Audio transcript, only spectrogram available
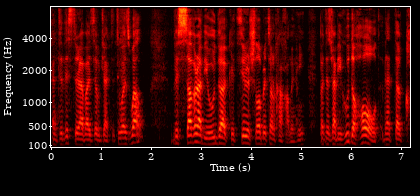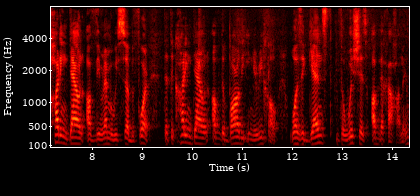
and to this the rabbis objected to as well. But does Rabbi Yehuda hold that the cutting down of the, remember we said before, that the cutting down of the barley in Yericho was against the wishes of the Chachamim?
